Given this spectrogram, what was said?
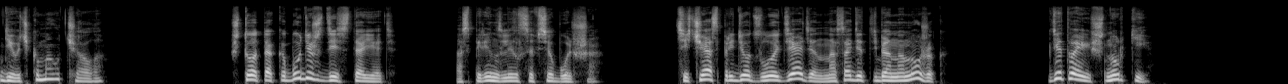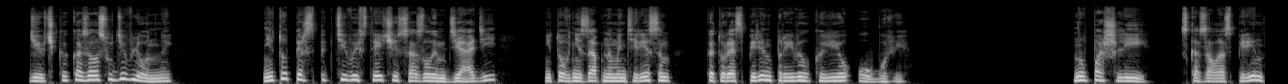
Девочка молчала. «Что, так и будешь здесь стоять?» Аспирин злился все больше. «Сейчас придет злой дядя, насадит тебя на ножик. Где твои шнурки?» Девочка казалась удивленной. Не то перспективой встречи со злым дядей, не то внезапным интересом, который Аспирин проявил к ее обуви. «Ну, пошли», — сказал Аспирин,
